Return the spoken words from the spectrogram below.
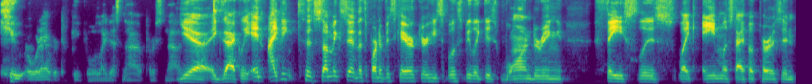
cute or whatever to people. Like that's not a personality. Yeah, exactly. And I think to some extent that's part of his character. He's supposed to be like this wandering faceless, like aimless type of person,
